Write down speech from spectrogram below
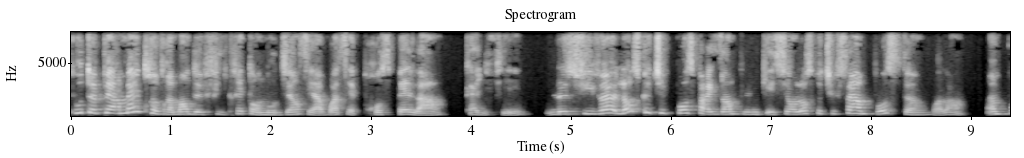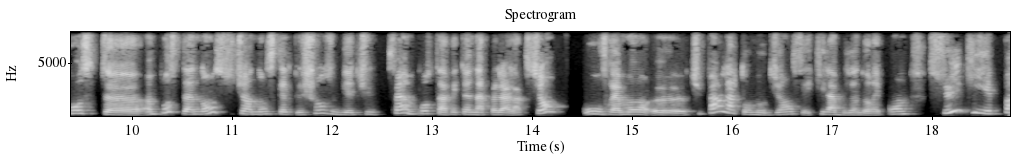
pour te permettre vraiment de filtrer ton audience et avoir ces prospects-là qualifiés, le suiveur, lorsque tu poses par exemple une question, lorsque tu fais un post, voilà, un post, euh, un post d'annonce, tu annonces quelque chose ou bien tu fais un post avec un appel à l'action où vraiment euh, tu parles à ton audience et qu'il a besoin de répondre. Celui qui est pas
